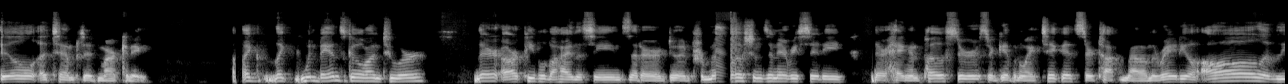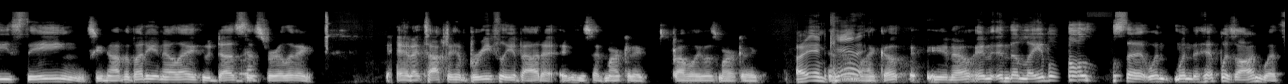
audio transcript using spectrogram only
ill attempted marketing. Like, like when bands go on tour, there are people behind the scenes that are doing promotions in every city. They're hanging posters, they're giving away tickets, they're talking about on the radio, all of these things. You know, I have a buddy in LA who does this for a living. And I talked to him briefly about it, and he said marketing probably was marketing. Uh, in And I'm like, oh, you know, and, and the labels that when when the hip was on with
